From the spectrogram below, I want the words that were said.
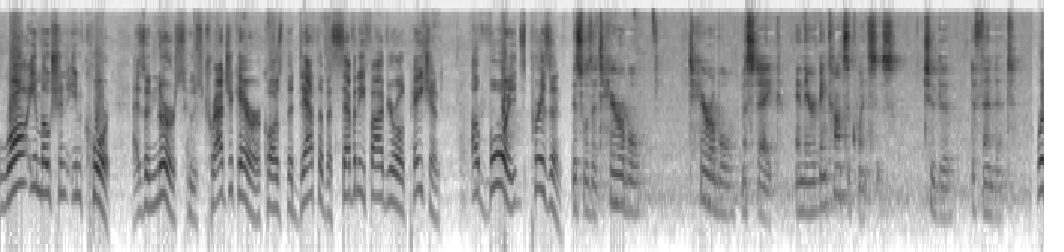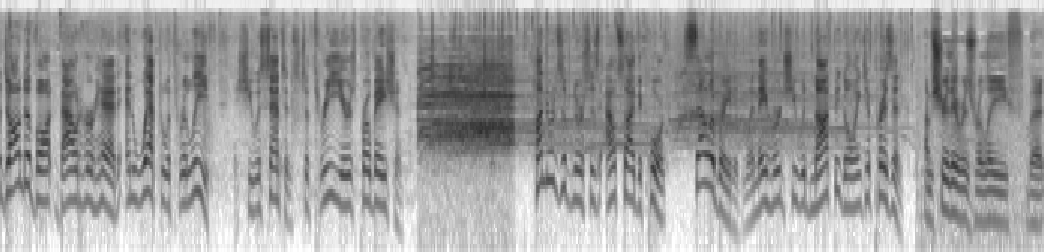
Raw emotion in court as a nurse whose tragic error caused the death of a 75 year old patient avoids prison. This was a terrible, terrible mistake, and there have been consequences to the defendant. RaDonda Vaught bowed her head and wept with relief as she was sentenced to three years probation. Hundreds of nurses outside the court celebrated when they heard she would not be going to prison. I'm sure there was relief, but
